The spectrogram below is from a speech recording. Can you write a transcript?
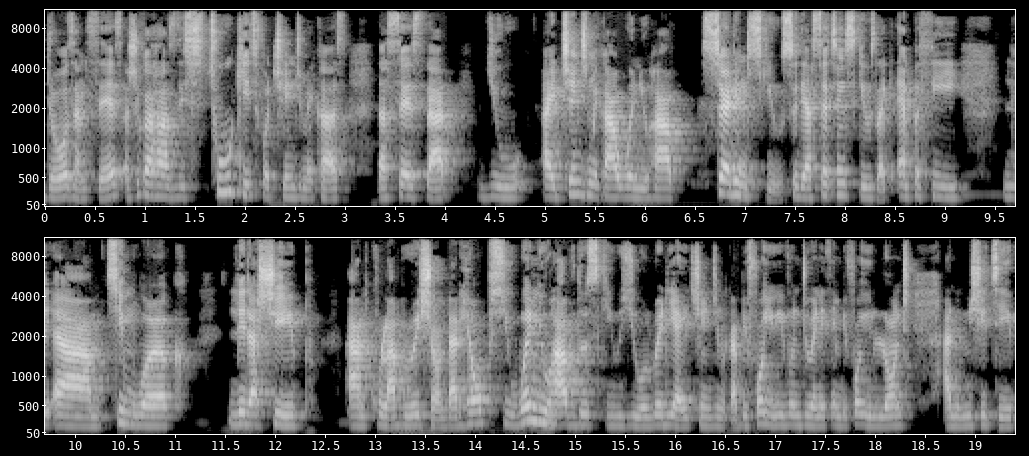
does and says. Ashoka has this toolkit for change makers that says that you a change maker when you have certain skills. So there are certain skills like empathy, um, teamwork, leadership, and collaboration that helps you. When you have those skills, you already are a change maker. Before you even do anything, before you launch an initiative,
